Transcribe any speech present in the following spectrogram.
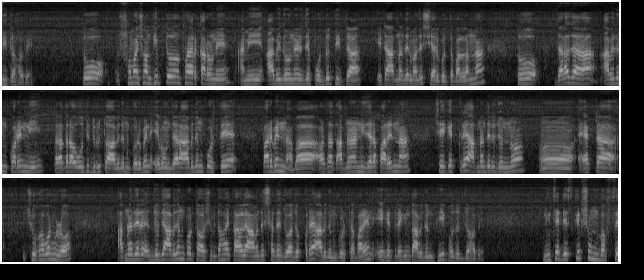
দিতে হবে। তো সময় সংক্ষিপ্ত থাকার কারণে আমি আবেদনের যে পদ্ধতিটা, এটা আপনাদের মাঝে শেয়ার করতে পারলাম না। তো যারা যারা আবেদন করেননি, তারা তারা অতি দ্রুত আবেদন করবেন এবং যারা আবেদন করতে পারবেন না বা অর্থাৎ আপনারা নিজেরা পারেন না সেই ক্ষেত্রে আপনাদের জন্য একটা সুখবর হলো, আপনাদের যদি আবেদন করতে অসুবিধা হয় তাহলে আমাদের সাথে যোগাযোগ করে আবেদন করতে পারেন। এক্ষেত্রে কিন্তু আবেদন ফি প্রযোজ্য হবে। নিচে ডিসক্রিপশন বক্সে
